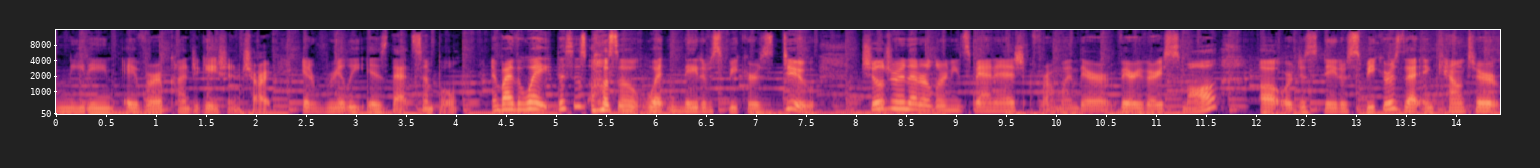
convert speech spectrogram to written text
needing a verb conjugation chart. It really is that simple. And by the way, this is also what native speakers do. Children that are learning Spanish from when they're very, very small, uh, or just native speakers that encounter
